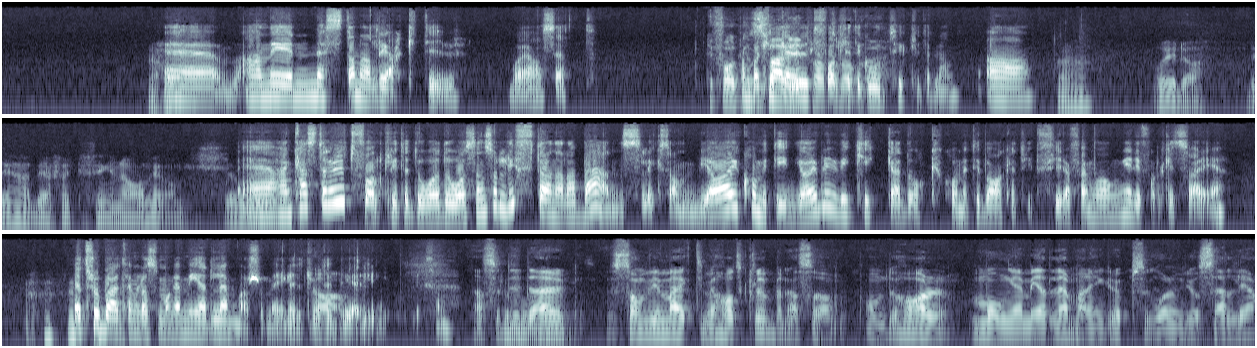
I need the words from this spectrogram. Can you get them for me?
Eh, han är nästan aldrig aktiv, vad jag har sett. I Han Folkets bara Sverige ut folk lite godtyckligt ibland. Ja. Aha. Oj då, det hade jag faktiskt ingen aning om. Det Eh, han kastar ut folk lite då och då och sen så lyfter han alla bands. Liksom. Jag har ju kommit in, jag har blivit kickad och kommit tillbaka typ fyra, fem gånger i Folkets Sverige. Jag tror bara att han vill ha så många medlemmar som möjligt. Jag tror Ja. att det är det. Liksom. Alltså det där som vi märkte med hatklubben, alltså om du har många medlemmar i en grupp så går den ju att sälja.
